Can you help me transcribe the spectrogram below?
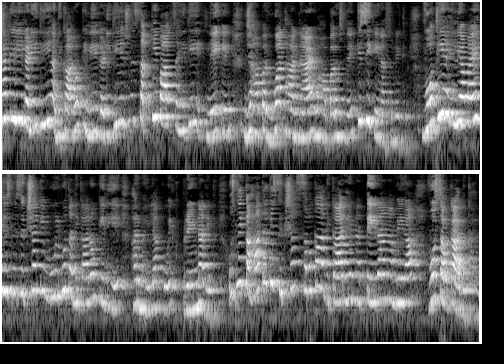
शिक्षा के लिए लड़ी थी, अधिकारों के लिए लड़ी थी जिसमें सबकी बात सही थी, लेकिन जहाँ पर हुआ था न्याय, वहाँ पर उसने किसी की ना सुनी थी। वो थी अहिल्याबाई जिसने शिक्षा के मूलभूत अधिकारों के लिए हर महिला को एक प्रेरणा दी थी। उसने कहा था कि शिक्षा सबका अधिकार है, ना तेरा, ना मेरा। वो सबका अधिकार है।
